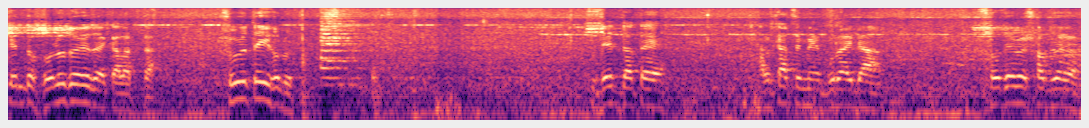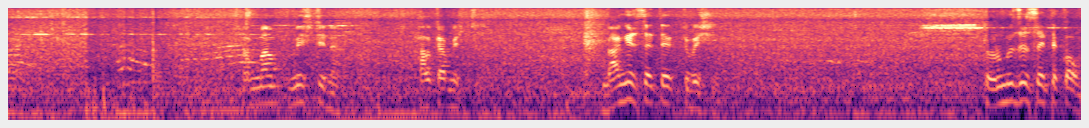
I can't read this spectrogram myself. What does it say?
কিন্তু হলুদ হয়ে যায় কালারটা শুরুতেই হলুদ। জেদ্দাতে হালকা চেমে বুড়াইদা সৌদেবে সব জায়গায় হয়। সাম্মা মিষ্টি না, হালকা মিষ্টি। ভাঙের চাইতে একটু বেশি। তরমুজের চাইতে কম।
